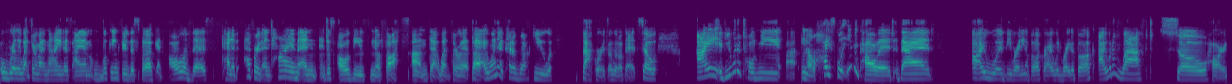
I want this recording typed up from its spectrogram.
really went through my mind as I am looking through this book and all of this kind of effort and time and just all of these you know thoughts um, that went through it. But i want to kind of walk you backwards a little bit. So i if you would have told me uh, you know high school even college that i would be writing a book or i would write a book i would have laughed so hard.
